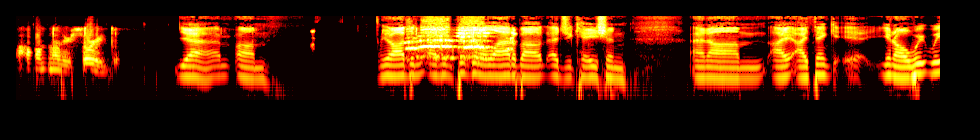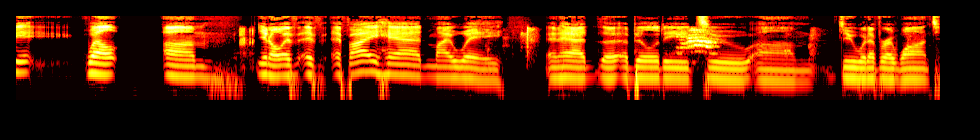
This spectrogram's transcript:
a whole other story. But Yeah, um, you know, I've been I've been thinking a lot about education, and um, I I think you know we we well, um, you know, if if if I had my way and had the ability to um do whatever I want,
